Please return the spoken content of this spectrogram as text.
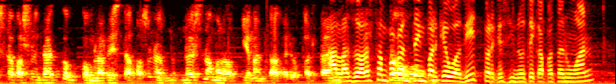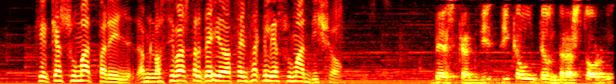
és una personalitat com, com la resta de persones, no és una malaltia mental greu, per tant... Aleshores tampoc no... entenc per què ho ha dit, perquè si no té cap atenuant, què, què ha sumat per ell? Amb la seva estratègia de defensa, què li ha sumat d'això? Bé, és que dir, dir que un té un trastorn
